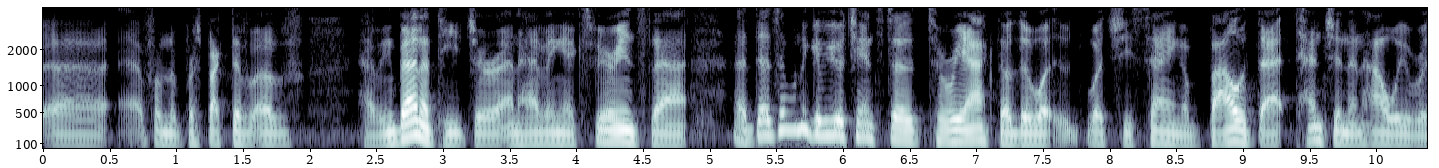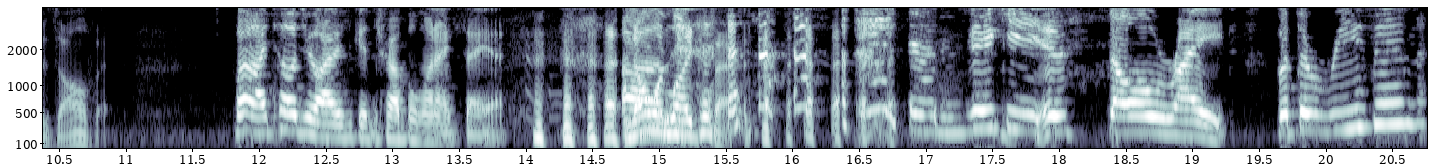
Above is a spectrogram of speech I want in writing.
uh, from the perspective of having been a teacher and having experienced that. Uh, Des I want to give you a chance to, to react though to what what she's saying about that tension and how we resolve it? Well, I told you I always get in trouble when I say it. no um, one likes that. and Vicki is so right. But the reason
